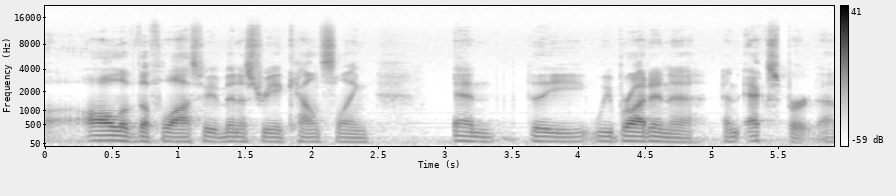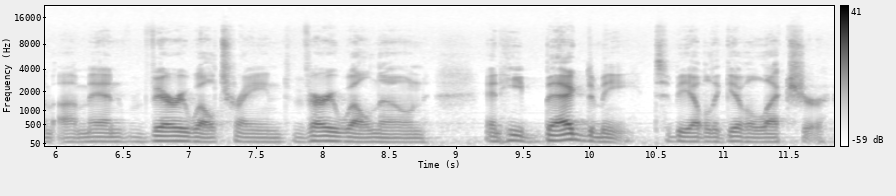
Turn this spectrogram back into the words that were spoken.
all of the philosophy of ministry and counseling, and the we brought in a, an expert, a, a man very well trained, very well known, and he begged me to be able to give a lecture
